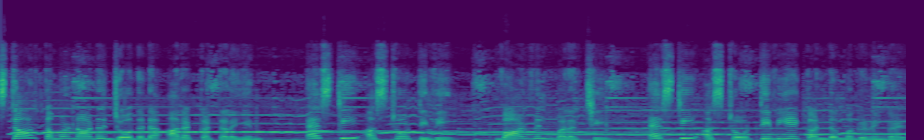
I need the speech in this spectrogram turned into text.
ஸ்டார் தமிழ்நாடு ஜோதிட அறக்கட்டளையின் எஸ்டி அஸ்ட்ரோ டிவி வாழ்வில் வளர்ச்சி. எஸ்டி அஸ்ட்ரோ டிவியை கண்டு மகிழுங்கள்.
